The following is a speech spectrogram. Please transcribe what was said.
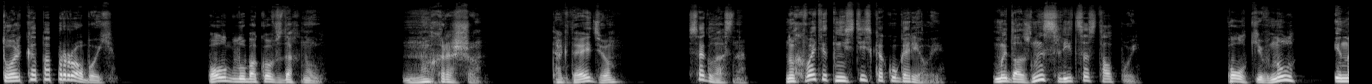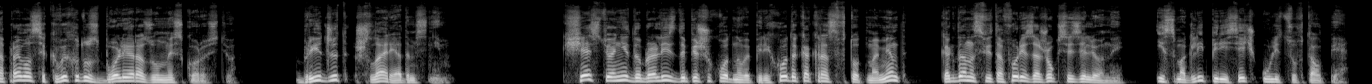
Только попробуй». Пол глубоко вздохнул. «Ну, хорошо. Тогда идем». «Согласна. Но хватит нестись, как угорелые. Мы должны слиться с толпой». Пол кивнул и направился к выходу с более разумной скоростью. Бриджит шла рядом с ним. К счастью, они добрались до пешеходного перехода как раз в тот момент, когда на светофоре зажегся зеленый, и смогли пересечь улицу в толпе.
